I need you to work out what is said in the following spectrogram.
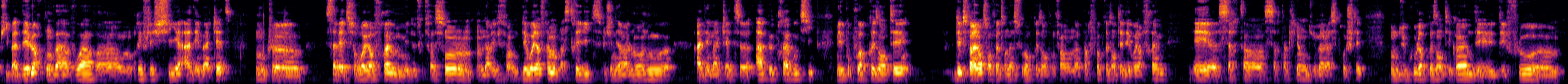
puis bah, dès lors qu'on va avoir réfléchi à des maquettes, donc ça va être sur wireframe, mais de toute façon, on arrive, des wireframes on passe très vite. Généralement, nous, à des maquettes euh, à peu près abouties, mais pour pouvoir présenter d'expérience en fait on a souvent présenté, enfin on a parfois présenté des wireframes et euh, certains, certains clients ont du mal à se projeter. Donc du coup leur présenter quand même des, des flows euh,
